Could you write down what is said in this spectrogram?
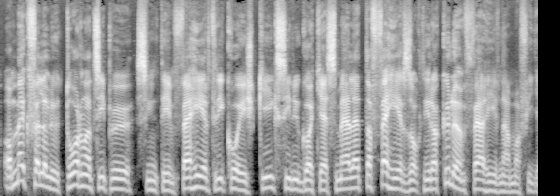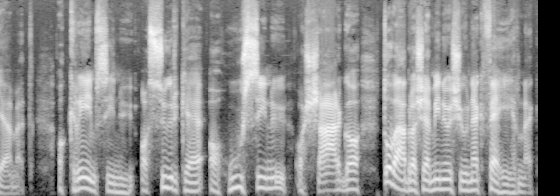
A megfelelő tornacipő, szintén fehér trikó és kék színű gatyesz mellett a fehér zoknira külön felhívnám a figyelmet. A krémszínű, a szürke, a hússzínű, a sárga továbbra sem minősülnek fehérnek.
